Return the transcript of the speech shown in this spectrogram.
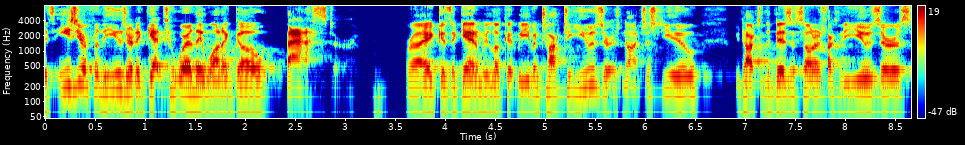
it's easier for the user to get to where they want to go faster, right? Because again, we look at, we even talk to users, not just you. We talk to the business owners, talk to the users,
